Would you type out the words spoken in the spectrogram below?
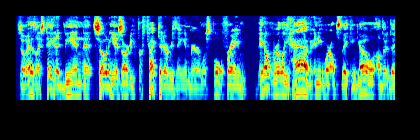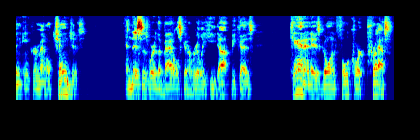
So, as I stated, being that Sony has already perfected everything in mirrorless full frame, they don't really have anywhere else they can go other than incremental changes. And this is where the battle's going to really heat up because Canon is going full court press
